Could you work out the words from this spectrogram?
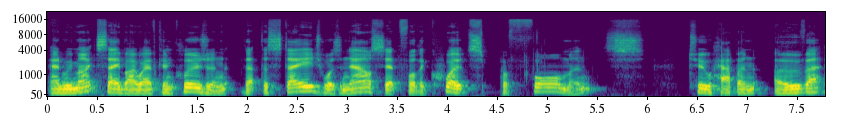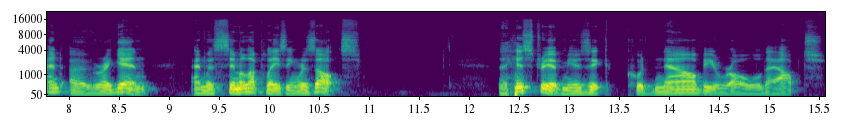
And we might say by way of conclusion that the stage was now set for the quotes performance to happen over and over again and with similar pleasing results. The history of music could now be rolled out.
